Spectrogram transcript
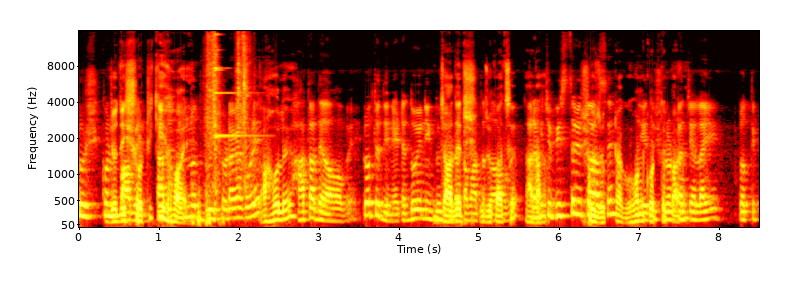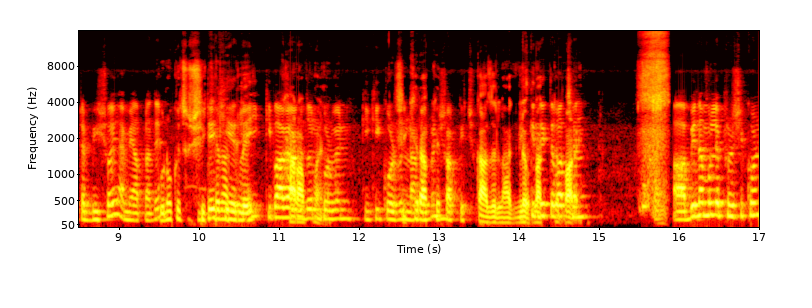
প্রশিক্ষণ যদি সঠিকই হয়, জন্য 200 টাকা করে তাহলে ভাতা দেওয়া হবে প্রতিদিন এটা দৈনিক 200 যাদের টাকা ভাতা সুযোগ দেওয়া আছে হবে। আর তারা কিছু বিস্তারিত আছে গ্রহণ করতে 16টা পারেন। জেলায় প্রত্যেকটা বিষয় আমি আপনাদের কোনো কিছু শিখে রাখলে কীভাবে আবেদন করবেন কি কি করবেন না করবেন সবকিছু কাজে লাগলেও দেখতে পাচ্ছেন বিনামূল্যে প্রশিক্ষণ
